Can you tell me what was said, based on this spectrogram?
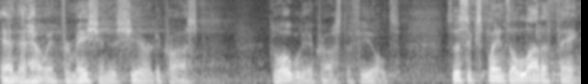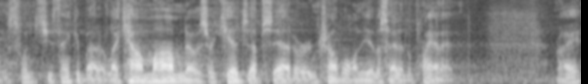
and then how information is shared across globally across the fields. So this explains a lot of things once you think about it, like how mom knows her kid's upset or in trouble on the other side of the planet. Right?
